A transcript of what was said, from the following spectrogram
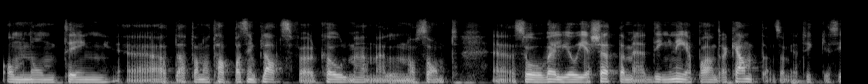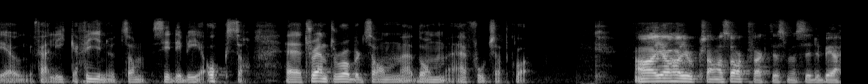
om någonting, eh, att, att han har tappat sin plats för Coleman eller något sånt. Eh, så väljer jag att ersätta med Digné på andra kanten som jag tycker ser ungefär lika fin ut som CDB också. Eh, Trent och Robertson, de är fortsatt kvar. Ja, jag har gjort samma sak faktiskt med CDB. Jag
